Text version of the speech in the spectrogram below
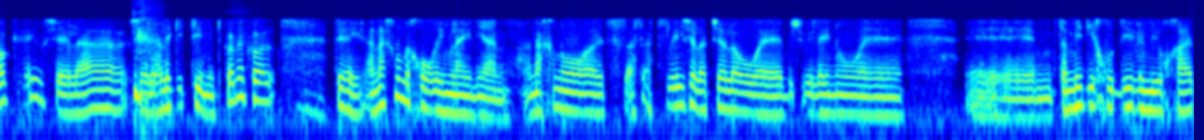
אוקיי, שאלה, שאלה לגיטימית. קודם כל, תראי, אנחנו מכורים לעניין. אנחנו, הצליל של הצ'לו הוא אה, בשבילנו אה, אה, תמיד ייחודי ומיוחד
